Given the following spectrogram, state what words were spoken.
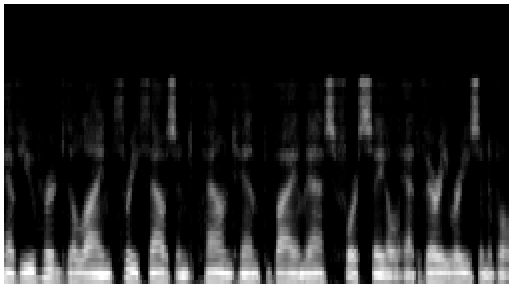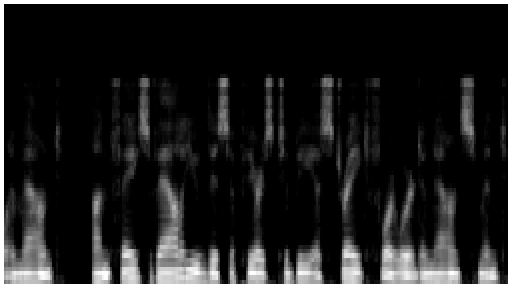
Have you heard the line 3000 pound hemp biomass for sale at very reasonable amount? On face value this appears to be a straightforward announcement.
